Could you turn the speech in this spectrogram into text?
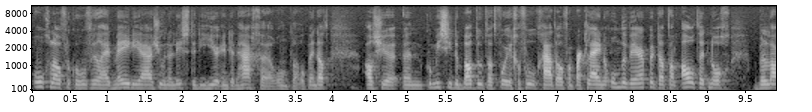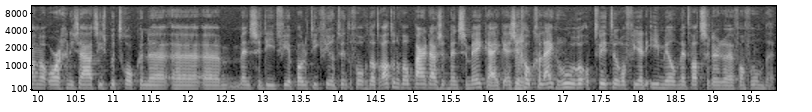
ongelooflijke hoeveelheid media, journalisten die hier in Den Haag rondlopen. En dat als je een commissiedebat doet wat voor je gevoel gaat over een paar kleine onderwerpen, dat dan altijd nog belangenorganisaties, betrokkenen, uh, uh, mensen die het via Politiek 24 volgen, dat er altijd nog wel een paar duizend mensen meekijken en zich ook gelijk roeren op Twitter of via de e-mail met wat ze ervan van vonden.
